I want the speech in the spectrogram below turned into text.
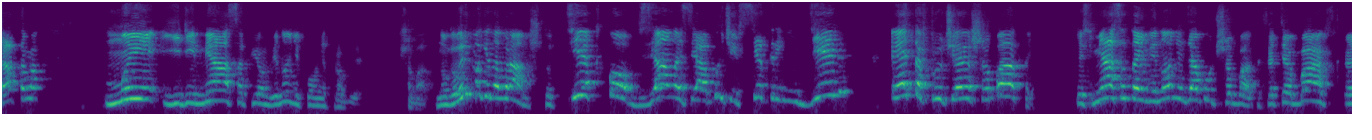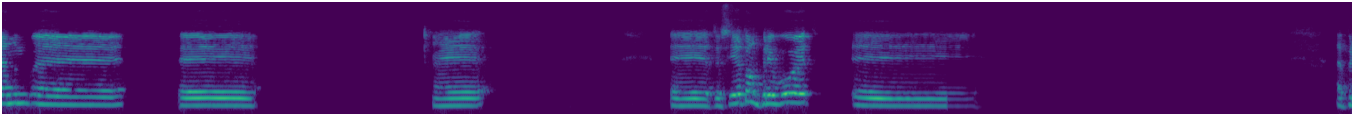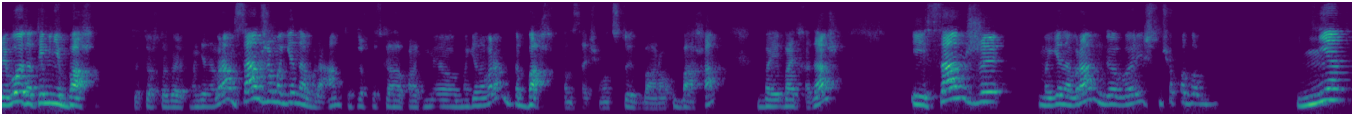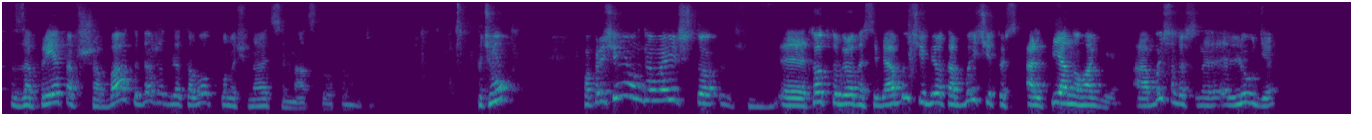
мы едим мясо, пьем вино, никакого нет проблем шаббат. Но говорит Маген Авраам, что те, кто взял на себя обычай все три недели, это включая шаббаты. То есть мясо да и вино нельзя будет шаббаты. Хотя Бах э, э, э, э, э, то есть это он приводит э, Э, приводит от имени Баха. То, то, что говорит Маген Авраам. Сам же Маген Авраам, то, что сказал про э, Маген Авраам, это Бах по-настоящему. Он стоит Баха, Байт Хадаш. И сам же Маген Авраам говорит, что ничего подобного. Нет запретов в шаббат и даже для того, кто начинает с 17-го Тамуза. Почему? По причине он говорит, что э, тот, кто берет на себя обычаи, берет обычаи, то есть альпиану гаги. А обычно то есть, э, люди,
